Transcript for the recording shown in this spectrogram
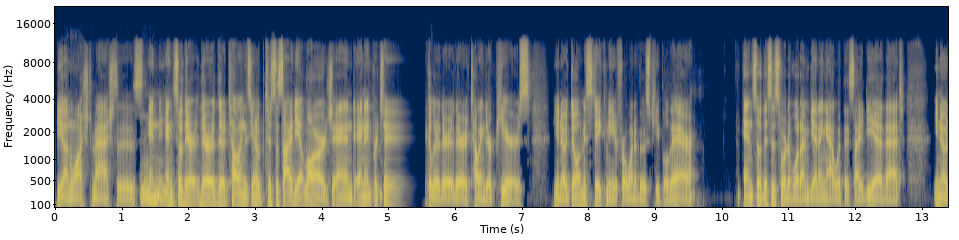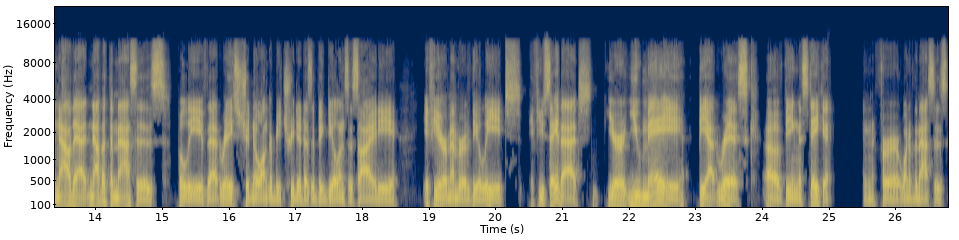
the unwashed masses, mm-hmm. and and so they're they're they're telling us you know to society at large and and in particular they're they're telling their peers you know don't mistake me for one of those people there. And so this is sort of what i'm getting at with this idea that you know now that now that the masses believe that race should no longer be treated as a big deal in society if you're a member of the elite if you say that you're you may be at risk of being mistaken for one of the masses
